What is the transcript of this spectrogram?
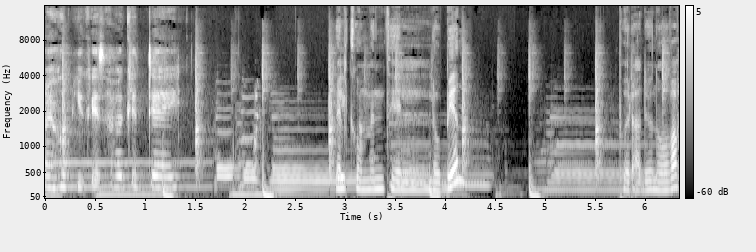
I hope you guys have a good day. Velkommen til lobbyen på Radio Nova.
